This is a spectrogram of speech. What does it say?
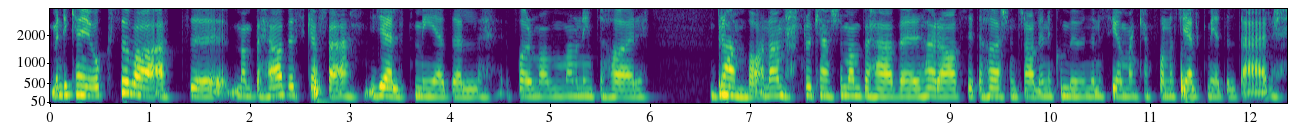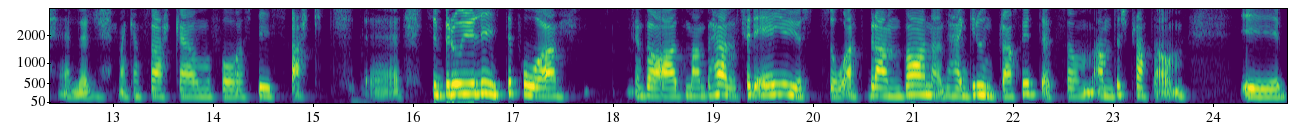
Men det kan ju också vara att eh, man behöver skaffa hjälpmedel i form av om man inte hör brandbanan. Då kanske man behöver höra av sig till hörcentralen i kommunen och se om man kan få något hjälpmedel där. Eller man kan söka om att få spisvakt. Eh, så det beror ju lite på vad man behöver. För det är ju just så att brandbanan, det här grundbrandskyddet som Anders pratade om i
